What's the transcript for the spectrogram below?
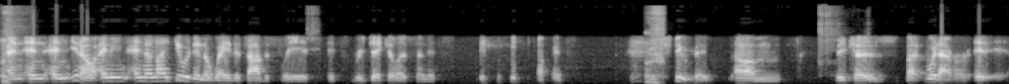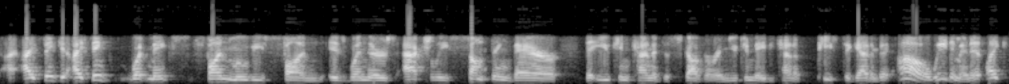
And and and you know, I mean, and then I do it in a way that's obviously it's it's ridiculous and it's you know, it's stupid. Um, because, but whatever. It, I, I think I think what makes fun movies fun is when there's actually something there that you can kind of discover and you can maybe kind of piece together and be like, oh, wait a minute, like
